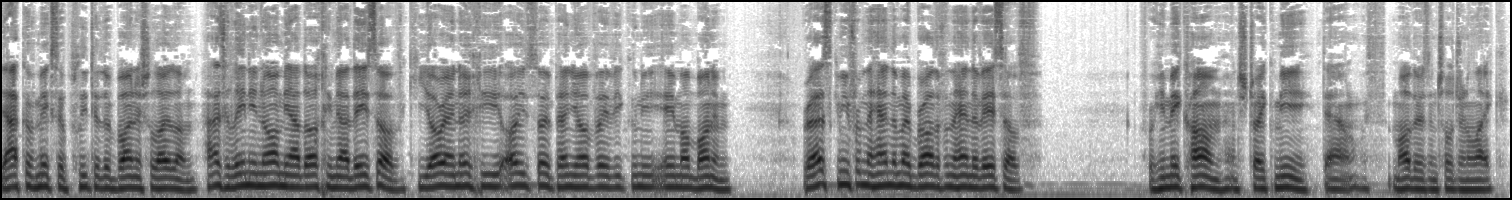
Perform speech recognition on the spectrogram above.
Yaakov makes a plea to the Ribbono Shel Olam. Has Heleni no miad ochi miad Esav ki yore enochi oisoy pen yove vikuni emal bonim. Rescue me from the hand of my brother, from the hand of Esav. For he may come and strike me down with mothers and children alike.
